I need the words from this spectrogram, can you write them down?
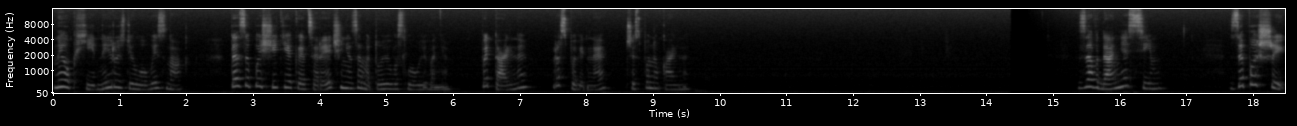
необхідний розділовий знак та запишіть, яке це речення за метою висловлювання. Питальне, розповідне чи спонукальне. Завдання 7. Запиши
